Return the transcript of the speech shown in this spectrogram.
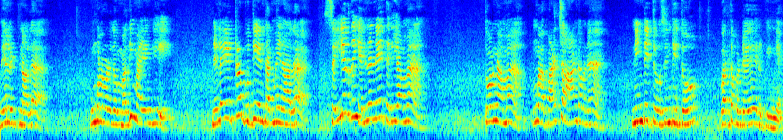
மேலிட்டினால உங்களோட மதிமயங்கி நிலையற்ற புத்தியின் தன்மையினால செய்யறது என்னன்னே தெரியாம தோணாம உங்களை படைச்ச ஆண்டவனை நிந்தித்தும் சிந்தித்தும் வருத்தப்பட்டே இருக்கீங்க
